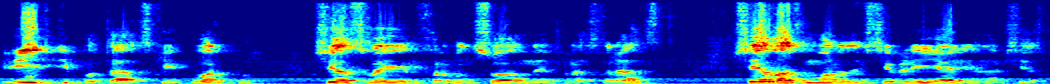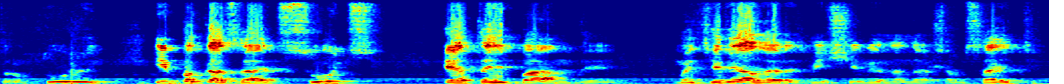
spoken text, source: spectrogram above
весь депутатский корпус, все свои информационные пространства, все возможности влияния на все структуры и показать суть этой банды. Материалы размещены на нашем сайте.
